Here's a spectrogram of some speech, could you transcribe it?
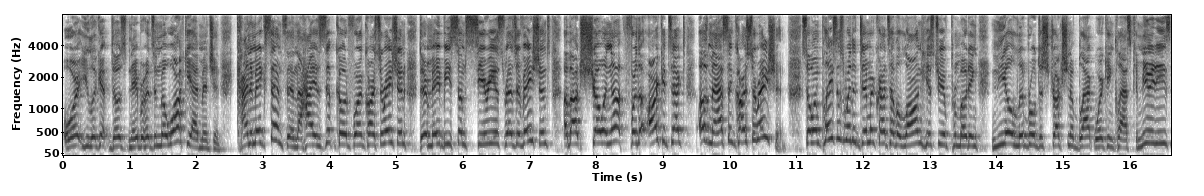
Or you look at those neighborhoods in Milwaukee I mentioned, kind of makes sense. And the highest zip code for incarceration incarceration, there may be some serious reservations about showing up for the architect of mass incarceration. So, in places where the Democrats have a long history of promoting neoliberal destruction of black working class communities,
